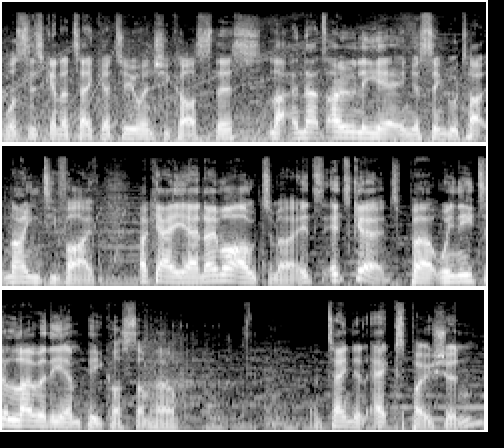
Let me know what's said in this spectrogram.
What's this going to take her to when she casts this? Like, and that's only hitting a single time. 95. Okay, yeah, no more Ultima. It's, it's good, but we need to lower the MP cost somehow. Obtained an X potion.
